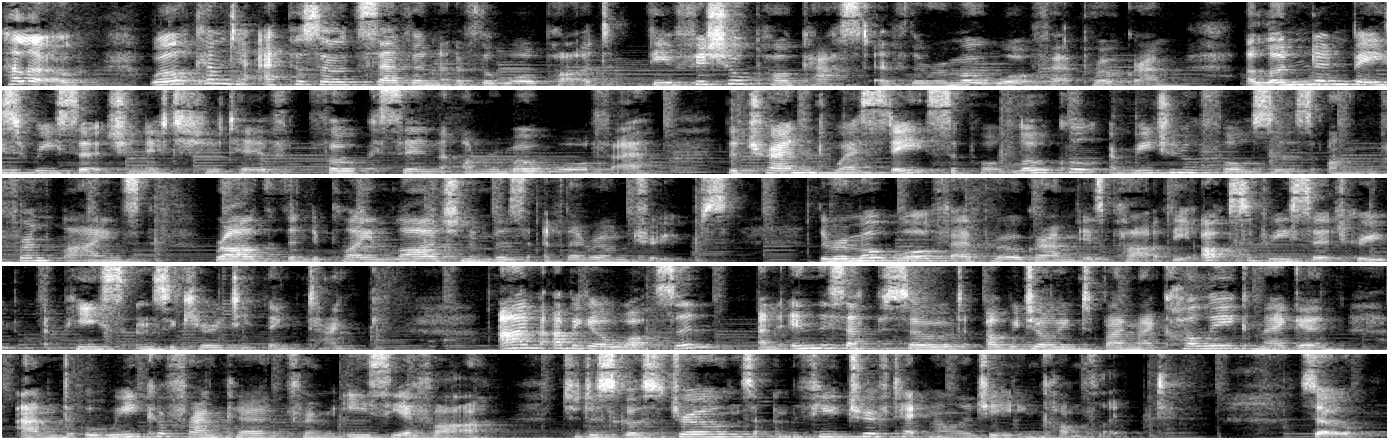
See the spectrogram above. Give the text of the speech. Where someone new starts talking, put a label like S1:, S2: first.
S1: Hello, welcome to episode 7 of the War Pod, the official podcast of the Remote Warfare Programme, a London based research initiative focusing on remote warfare, the trend where states support local and regional forces on the front lines rather than deploying large numbers of their own troops. The Remote Warfare Programme is part of the Oxford Research Group, a peace and security think tank. I'm Abigail Watson, and in this episode, I'll be joined by my colleague Megan and Ulrike Franke from ECFR to discuss drones and the future of technology in conflict. So,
